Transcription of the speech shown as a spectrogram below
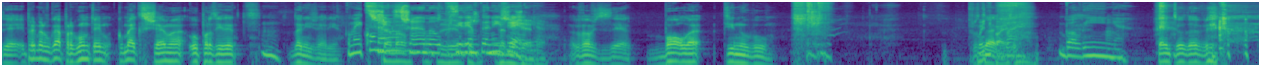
Em primeiro lugar, perguntem-me como é que se chama o presidente hum. da Nigéria. Como é que se chama, se chama o, presidente, da Nigéria? Da Nigéria. Vou-vos dizer, Bola Tinubu. Portanto, muito bem. Bolinha. Tem tudo a ver.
